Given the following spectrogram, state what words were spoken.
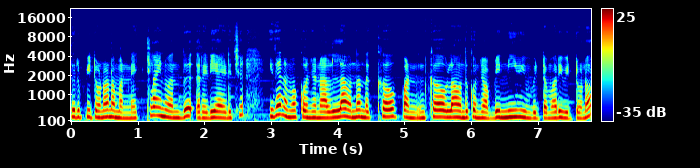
திருப்பிட்டோன்னா நம்ம நெக்லைன் வந்து ரெடி ஆகிடுச்சு இதை நம்ம கொஞ்சம் நல்லா வந்து அந்த கர்வ் பண் கர்வ்லாம் வந்து கொஞ்சம் அப்படியே நீவி விட்ட மாதிரி விட்டோன்னா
